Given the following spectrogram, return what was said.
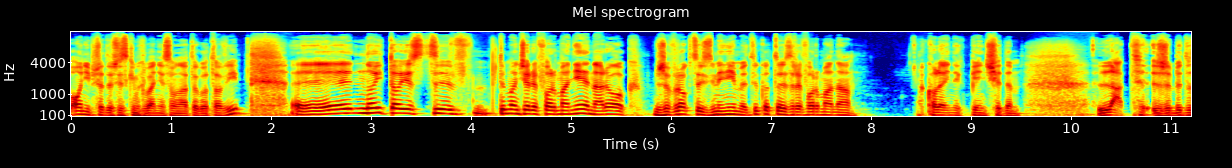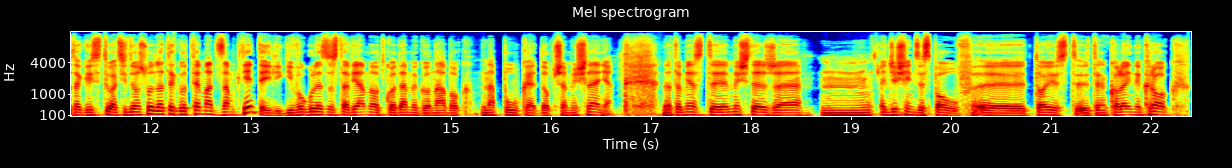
oni przede wszystkim chyba nie są na to gotowi. No i to jest jest y, w tym momencie reforma nie na rok, że w rok coś zmienimy, tylko to jest reforma na kolejnych 5-7 lat, żeby do takiej sytuacji doszło. Dlatego temat zamkniętej ligi w ogóle zostawiamy, odkładamy go na bok, na półkę do przemyślenia. Natomiast y, myślę, że 10 mm, zespołów y, to jest ten kolejny krok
